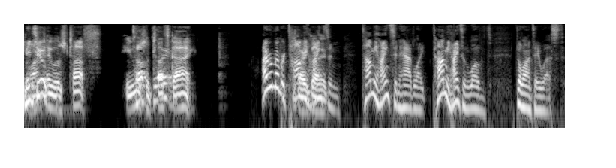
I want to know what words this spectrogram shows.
Me too. It was tough. He Tough was a tough guy. I remember Tommy Sorry, go. Heinsohn. Tommy Heinsohn had like Tommy Heinsohn loved Delonte West.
